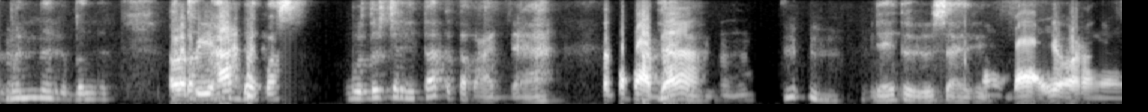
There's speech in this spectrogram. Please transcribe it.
bener bener tetap Kelebihan. ada pas butuh cerita tetap ada Tetap ada. Mm. Mm-mm. ya itu susah sih Oh, baik orangnya.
